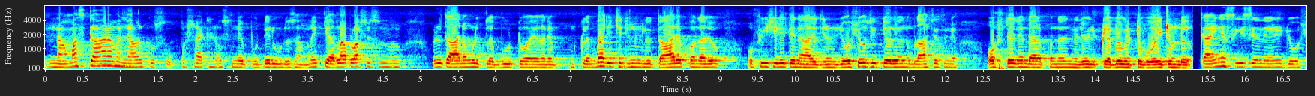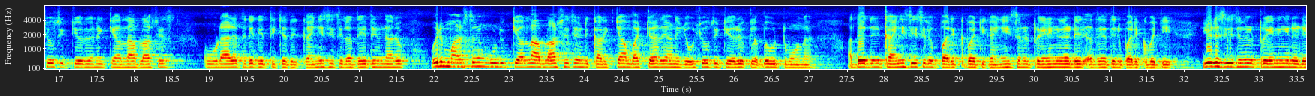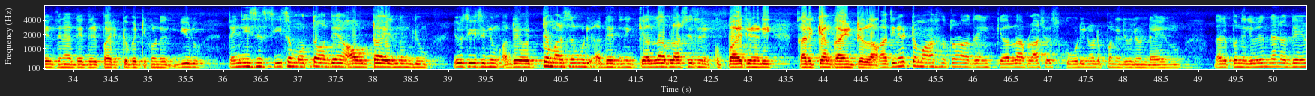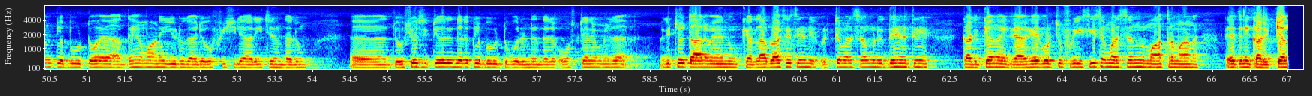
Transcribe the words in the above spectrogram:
നമസ്കാരം. എല്ലാവർക്കും super shack ന്യൂസിന്റെ പുതിയൊരു വീഡിയോസ് അങ്ങനെ കേരള ബ്ലാസ്റ്റേഴ്സ് ഒരു താരം കൂടി ക്ലബ്ബ് വിട്ടുപോയ കാര്യം ക്ലബ്ബ് അറിയിച്ചിട്ടില്ലെങ്കിൽ താരം ഇപ്പം എന്തായാലും ഒഫീഷ്യലി തന്നെ അറിയിച്ചിട്ടുണ്ട്. ജോഷോ സിറ്റോറിൽ നിന്ന് ബ്ലാസ്റ്റേഴ്സിന്റെ ഓസ്ട്രേലിയൻ താരപ്പം തന്നെ നിലവിൽ ക്ലബ്ബ് വിട്ടു പോയിട്ടുണ്ട്. കഴിഞ്ഞ സീസണിൽ ജോഷോ സിറ്റോറിയാണ് കേരള ബ്ലാസ്റ്റേഴ്സ് കൂടാരത്തിലേക്ക് എത്തിച്ചത്. കഴിഞ്ഞ സീസണിൽ അദ്ദേഹത്തിന് എന്നാലും ഒരു മത്സരം കൂടി കേരള ബ്ലാസ്റ്റേഴ്സിന് വേണ്ടി കളിക്കാൻ പറ്റാതെയാണ് ജോഷോ സിറ്റോറിയോ ക്ലബ്ബ് വിട്ടുപോകുന്നത് അദ്ദേഹത്തിന് കഴിഞ്ഞ സീസണിൽ പരിക്ക് പറ്റി കഴിഞ്ഞ സീസണിൽ ട്രെയിനിങ്ങിനിടയിൽ അദ്ദേഹത്തിന് പരിക്ക് പറ്റി. ഈ ഒരു സീസണിൽ ട്രെയിനിങ്ങിനിടയിൽ തന്നെ അദ്ദേഹത്തിന് പരിക്ക് പറ്റിക്കൊണ്ട് ഈ ഒരു കഴിഞ്ഞ സീസൺ സീസൺ മൊത്തം അദ്ദേഹം ഔട്ടായിരുന്നെങ്കിലും ഈ ഒരു സീസണിലും അദ്ദേഹം ഒറ്റ മത്സരം കൂടി അദ്ദേഹത്തിന് കേരള ബ്ലാസ്റ്റേഴ്സിന് കുപ്പായത്തിന് വേണ്ടി കളിക്കാൻ കഴിഞ്ഞിട്ടുള്ള പതിനെട്ട് മാസത്തോളം അദ്ദേഹം കേരള ബ്ലാസ്റ്റേഴ്സ് കോടിനോടൊപ്പം നിലവിലുണ്ടായിരുന്നു. എന്നാലും ഇപ്പോൾ നിലവിലെന്തായാലും അദ്ദേഹം ക്ലബ്ബ് വിട്ടുപോയ അദ്ദേഹമാണ് ഈ ഒരു കാര്യം ഒഫീഷ്യലി അറിയിച്ചത് എന്തായാലും. ഏഹ് ജോഷുവ സിറ്റി എന്തായാലും ക്ലബ്ബ് വിട്ടു പോരുന്നുണ്ട് എന്തായാലും ഓസ്ട്രേലിയയിലെ മികച്ചൊരു താരമായിരുന്നു കേരള ബ്ലാസ്റ്റേഴ്സിന് വേണ്ടി ഒറ്റ മത്സരം കൊണ്ട് ഇദ്ദേഹത്തിന് കളിക്കാൻ കഴിഞ്ഞില്ല ആകെ കുറച്ച് ഫ്രീ സീസൺ മത്സരങ്ങൾ മാത്രമാണ് അദ്ദേഹത്തിന് കളിക്കാൻ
